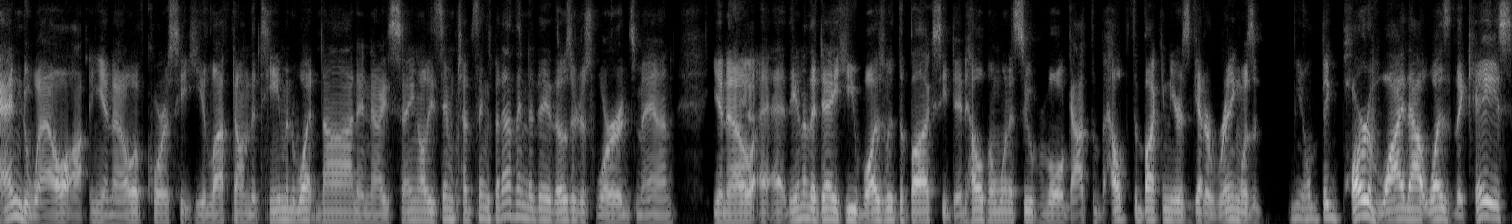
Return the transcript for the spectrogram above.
end well. Uh, you know, of course, he, he left on the team and whatnot, and now he's saying all these different types of things. But at the end of the day, those are just words, man. You know, yeah. at, at, the end of the day, he was with the Bucs. He did help him win a Super Bowl. Got the help the Buccaneers get a ring. Was a you know big part of why that was the case.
